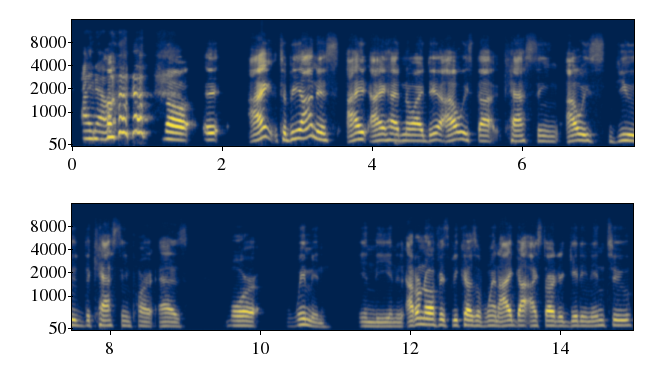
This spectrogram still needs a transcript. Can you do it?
i know. No it, i to be honest i i had no idea. I always thought casting i always viewed the casting part as more women in the and i don't know if it's because of when i got i started getting into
